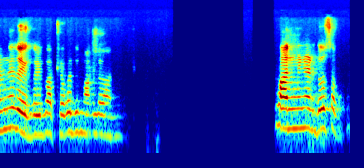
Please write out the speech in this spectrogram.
करने दो एक बार बाकियों का दिमाग लगाने वन मिनट दो सबको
